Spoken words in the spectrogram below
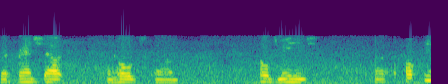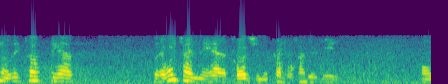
that branched out and holds um, holds meetings uh, oh, you know, they probably have. At one time, they had approaching a couple hundred meetings all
